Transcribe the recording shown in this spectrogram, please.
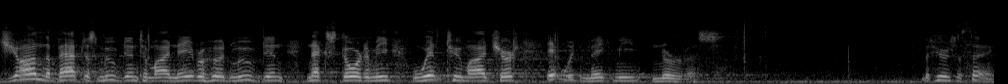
John the Baptist moved into my neighborhood, moved in next door to me, went to my church, it would make me nervous. But here's the thing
